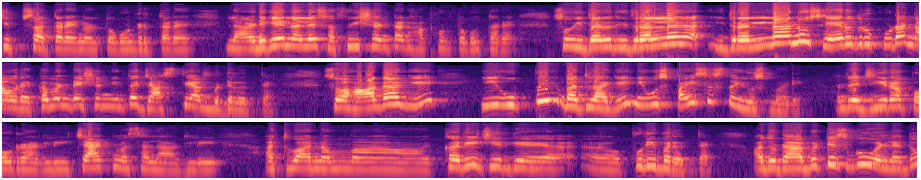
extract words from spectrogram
ಚಿಪ್ಸ್ ಆ ಥರ ಏನಾದ್ರು ತೊಗೊಂಡಿರ್ತಾರೆ, ಇಲ್ಲ ಅಡುಗೆನಲ್ಲೇ ಸಫಿಷಿಯೆಂಟಾಗಿ ಹಾಕ್ಕೊಂಡು ತೊಗೋತಾರೆ ಸೊ ಇದರ, ಇದರಲ್ಲೇ, ಇದರೆಲ್ಲನೂ ಸೇರಿದ್ರು ಕೂಡ ನಾವು ರೆಕಮೆಂಡೇಷನ್ಗಿಂತ ಜಾಸ್ತಿ ಆಗಿಬಿಟ್ಟಿರುತ್ತೆ. ಸೊ ಹಾಗಾಗಿ ಈ ಉಪ್ಪಿನ ಬದಲಾಗಿ ನೀವು ಸ್ಪೈಸಸ್ನ ಯೂಸ್ ಮಾಡಿ. ಅಂದರೆ ಜೀರಾ ಪೌಡ್ರ್ ಆಗಲಿ, ಚಾಟ್ ಮಸಾಲ ಆಗಲಿ ಅಥವಾ ನಮ್ಮ ಕರಿ ಜೀರಿಗೆ ಪುಡಿ ಬರುತ್ತೆ. ಅದು ಡಯಾಬಿಟಿಸ್ಗೂ ಒಳ್ಳೆಯದು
